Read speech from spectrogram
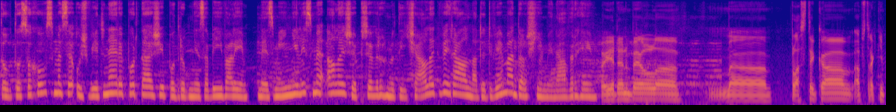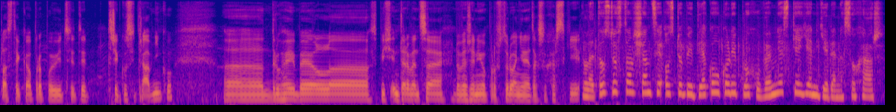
Touto sochou jsme se už v jedné reportáži podrobně zabývali. Nezmínili jsme ale, že převrhnutý čálek vyhrál nad dvěma dalšími návrhy. Jeden byl uh, plastika, abstraktní plastika propojující ty tři kusy trávníku. Uh, druhý byl uh, spíš intervence do veřejného prostoru, ani ne tak sochařský. Letos dostal šanci ozdobit jakoukoliv plochu ve městě jen jeden sochař.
